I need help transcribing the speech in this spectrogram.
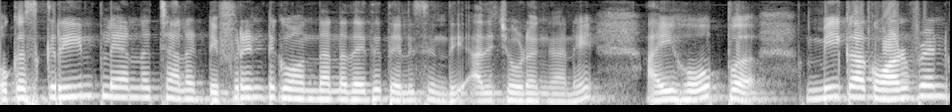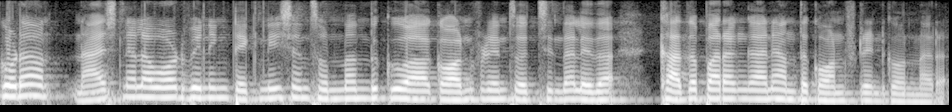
ఒక స్క్రీన్ ప్లే అన్నది చాలా డిఫరెంట్గా ఉందన్నది అయితే తెలిసింది అది చూడంగానే. ఐ హోప్ మీకు ఆ కాన్ఫిడెంట్ కూడా నేషనల్ అవార్డ్ విన్నింగ్ టెక్నీషియన్స్ ఉన్నందుకు ఆ కాన్ఫిడెన్స్ వచ్చిందా లేదా కథ పరంగానే అంత కాన్ఫిడెంట్గా ఉన్నారా?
